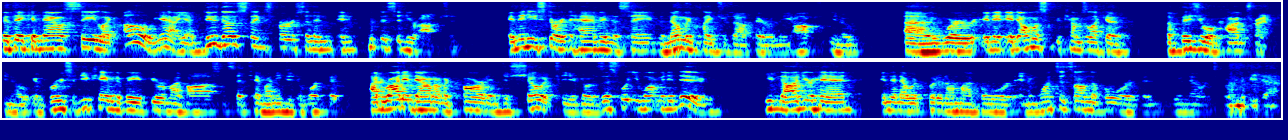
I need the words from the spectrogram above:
that they can now see, like, oh, yeah, yeah, do those things first and then and put this in your options. And then you start having the same, the nomenclatures out there and the op, you know, uh, where it, it almost becomes like a, a visual contract. You know, if Bruce, if you came to me, if you were my boss and said, Tim, I need you to work that, I'd write it down on a card and just show it to you. Go, is this what you want me to do? You nod your head, and then I would put it on my board. And once it's on the board, then we know it's going to be done.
